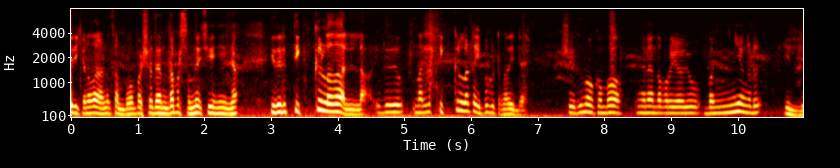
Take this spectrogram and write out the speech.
ഇരിക്കണതാണ് സംഭവം. പക്ഷേ അത് എന്താ പ്രശ്നം എന്ന് വെച്ച് കഴിഞ്ഞ് കഴിഞ്ഞാൽ ഇതൊരു തിക്കുള്ളതല്ല. ഇത് നല്ല തിക്കുള്ള ടൈപ്പ് കിട്ടുന്നത് ഇതിന്റെ പക്ഷെ ഇത് നോക്കുമ്പോൾ ഇങ്ങനെ എന്താ പറയുക ഒരു ഭംഗി അങ്ങോട്ട് ഇല്ല.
